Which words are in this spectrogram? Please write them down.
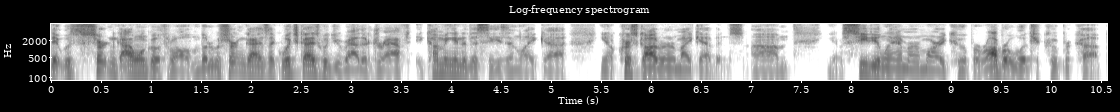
it was certain I won't go through all of them, but it was certain guys like which guys would you rather draft coming into the season, like uh, you know, Chris Godwin or Mike Evans, um, you know, CeeDee Lamb or Amari Cooper, Robert Woods or Cooper Kupp,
